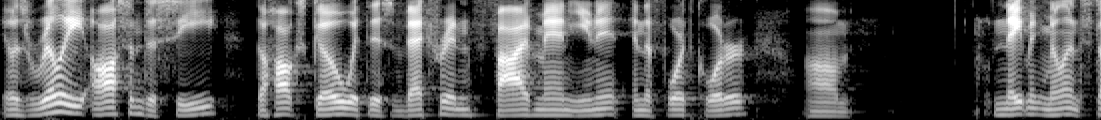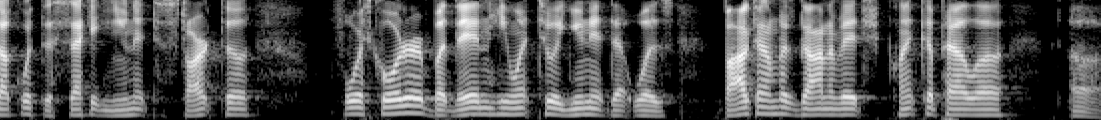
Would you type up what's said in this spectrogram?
it was really awesome to see the Hawks go with this veteran five man unit in the fourth quarter. Um, Nate McMillan stuck with the second unit to start the fourth quarter, but then he went to a unit that was Bogdan Bogdanovich, Clint Capela, uh,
